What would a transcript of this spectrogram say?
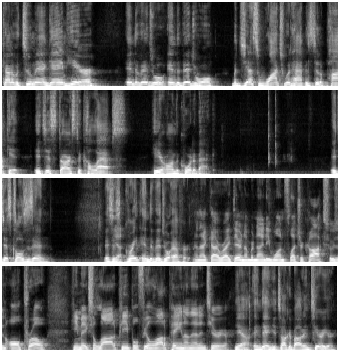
kind of a two man game here, individual, individual, but just watch what happens to the pocket. It just starts to collapse here on the quarterback. It just closes in. It's just Yeah. great individual effort. And that guy right there, number 91, Fletcher Cox, who's an all pro, he makes a lot of people feel a lot of pain on that interior. Yeah, and then you talk about interior.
